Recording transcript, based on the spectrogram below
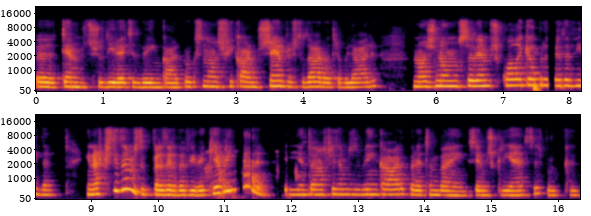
uh, temos o direito de brincar, porque se nós ficarmos sempre a estudar ou a trabalhar, nós não sabemos qual é que é o prazer da vida. E nós precisamos do prazer da vida, que é brincar. E então nós precisamos de brincar para também sermos crianças, porque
